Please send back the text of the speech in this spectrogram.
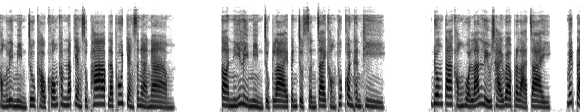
ของลีหมินจูเขาโค้งคำนับอย่างสุภาพและพูดอย่างสง่างาม ตอนนี้ลีหมินจุกลายเป็นจุดสนใจของทุกคนทันที ดวงตาของหัวล้านหลิวฉายแววประหลาดใจ ไม่แปล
